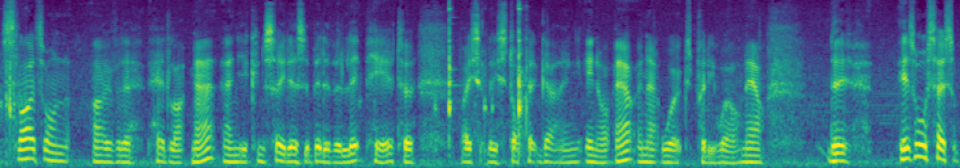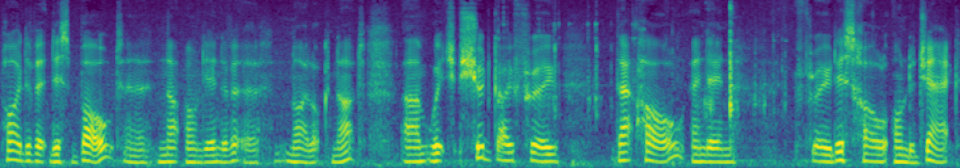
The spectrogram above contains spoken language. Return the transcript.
slides on over the head like that and you can see there's a bit of a lip here to basically stop it going in or out and that works pretty well. Now there is also supplied with it this bolt and a nut on the end of it, a nylock nut, um, which should go through that hole and then through this hole on the jack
